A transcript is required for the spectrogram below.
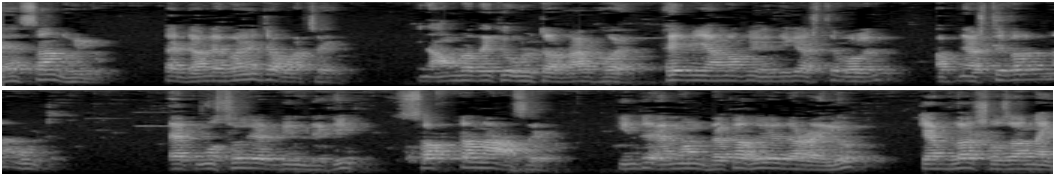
এহসান হইল। তাই ডানে বাঁয়ে যাওয়া চাই। কিন্তু আমরা দেখে উল্টা রাগ হয়। হে মেয়ে, আমাকে এদিকে আসতে বলেন। আপনি আসতে পারেন না উল্টো? এক মুসলি একদিন দেখি সফটা না আছে, কিন্তু এমন বেকা হয়ে দাঁড়াইলো ক্যাবলা সোজা নাই,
